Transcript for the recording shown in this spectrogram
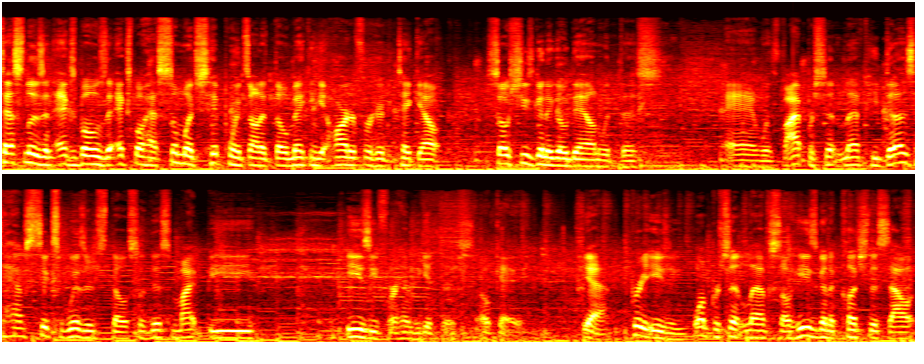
Teslas and X-Bows, the X-Bow has so much hit points on it though, making it harder for her to take out. So she's to go down with this. And with 5% left, he does have 6 Wizards though, so this might be easy for him to get this. Okay. Yeah, pretty easy. 1% left, so he's to clutch this out.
